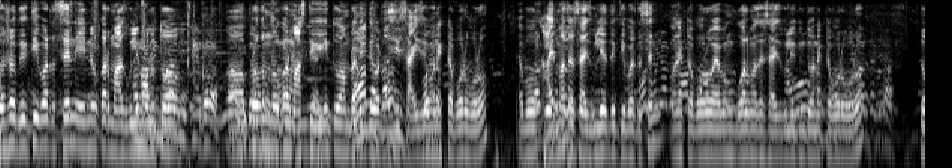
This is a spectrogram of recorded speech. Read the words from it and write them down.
দর্শক দেখতেই পারতেছেন, এই নৌকার মাছগুলি মূলত প্রথম নৌকার মাছ থেকে কিন্তু আমরা দেখতে পারতেছি সাইজে অনেকটা বড় বড় এবং আইর মাছের সাইজগুলি দেখতে পারতেছেন, অনেকটা বড় এবং বোয়াল মাছের সাইজগুলি কিন্তু অনেকটা বড় বড়। তো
